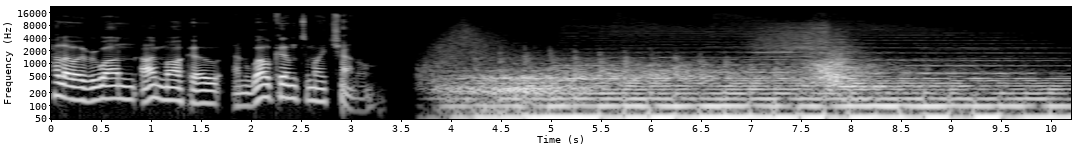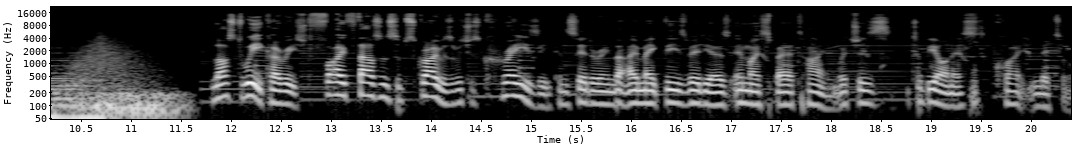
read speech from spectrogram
Hello everyone, I'm Marco and welcome to my channel. Last week I reached 5,000 subscribers which is crazy considering that I make these videos in my spare time which is, to be honest, quite little.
